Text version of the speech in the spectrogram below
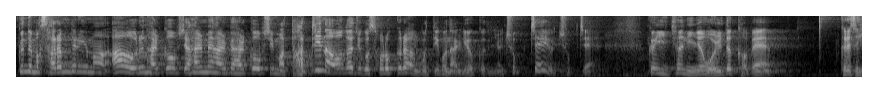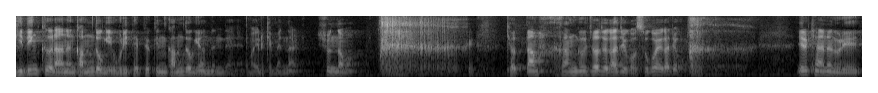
근데 막 사람들이 막 아 어른 할 거 없이 할매 할배 할 거 없이 막 다 뛰 나와가지고 서로 끌어안고 뛰고 난리였거든요. 축제예요 축제. 그 2002년 월드컵에 그래서 히딩크라는 감독이 우리 대표팀 감독이었는데 막 이렇게 맨날 슛 넘어 곁담 한그 젖어가지고 수고해가지고 이렇게 하는 우리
